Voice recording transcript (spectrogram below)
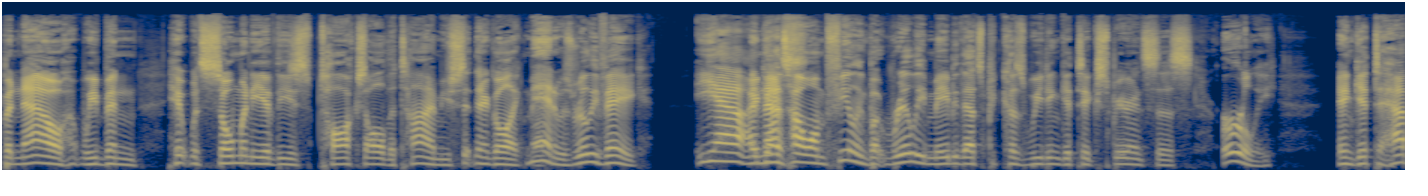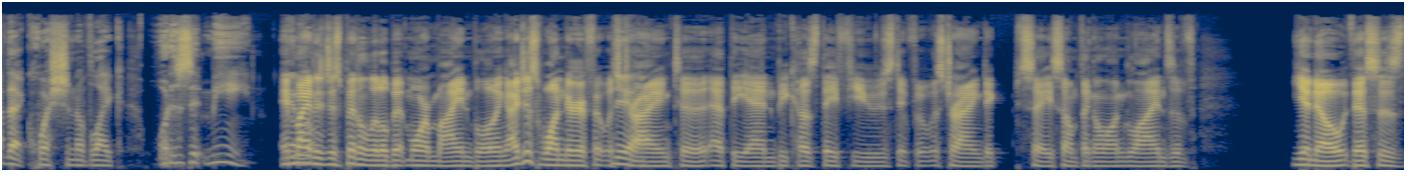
But now we've been hit with so many of these talks all the time. You sit there and go like man it was really vague. Yeah, I and guess that's how i'm feeling but really maybe that's because we didn't get to experience this early and get to have that question of like what does it mean It You might know? have just been a little bit more mind blowing. I just wonder if it was Yeah. trying to, at the end, because they fused, if it was trying to say something along the lines of, you know, this is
